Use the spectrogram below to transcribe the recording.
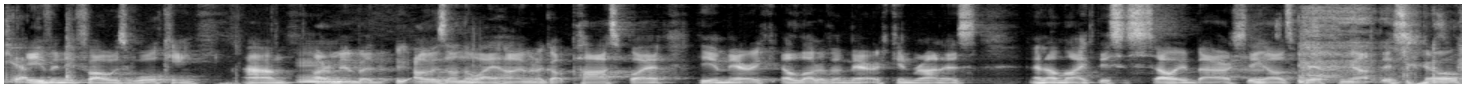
yep. even if I was walking. Um, mm. I remember I was on the way home and I got passed by the American, a lot of American runners, and I'm like, this is so embarrassing. I was walking up this hill.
